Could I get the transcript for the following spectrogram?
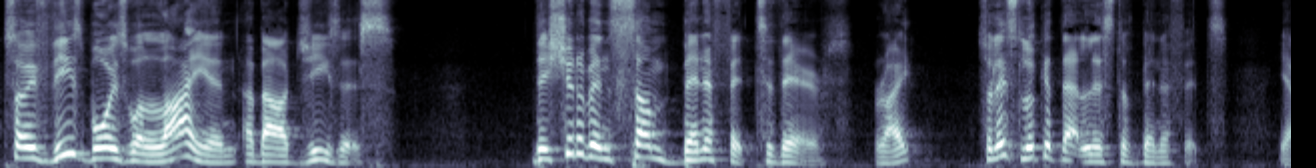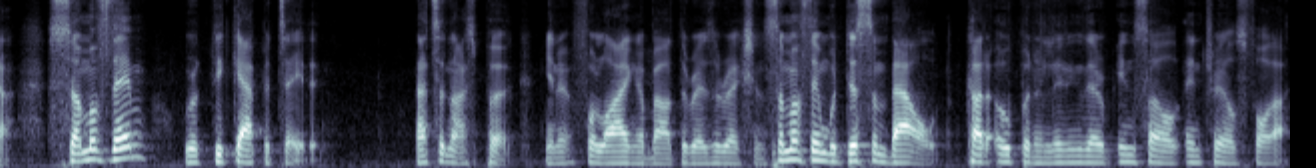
So if these boys were lying about Jesus, there should have been some benefit to theirs, right? So let's look at that list of benefits. Yeah. Some of them were decapitated. That's a nice perk, you know, for lying about the resurrection. Some of them were disemboweled, cut open and letting their inside entrails fall out.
